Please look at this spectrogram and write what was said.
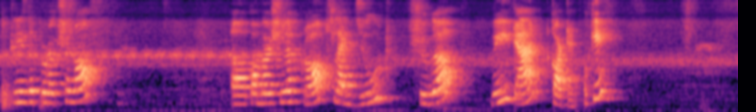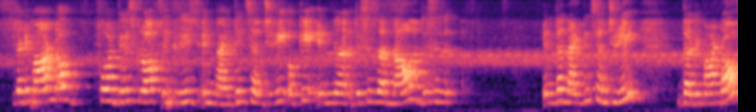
increase the production of uh, commercial crops like jute, sugar, wheat and cotton. Okay. The demand of for these crops increased in 19th century. Okay, in the, this is a now this is in the 19th century the demand of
